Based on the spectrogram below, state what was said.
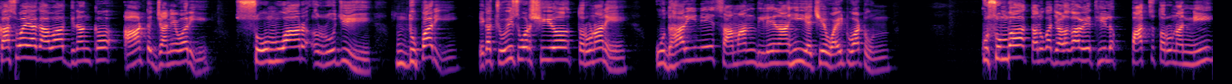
कासवा या गावात दिनांक आठ जानेवारी सोमवार रोजी दुपारी एका चोवीस वर्षीय तरुणाने उधारीने सामान दिले नाही याचे वाईट वाटून कुसुंबा तालुका जळगाव येथील पाच तरुणांनी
